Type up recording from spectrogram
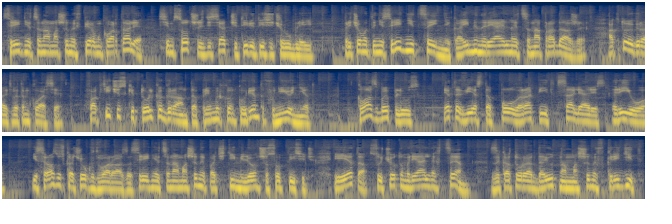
Средняя цена машины в первом квартале 764 тысячи рублей. Причем это не средний ценник, а именно реальная цена продажи. А кто играет в этом классе? Фактически только Гранта, прямых конкурентов у нее нет. Класс B+, это Веста, Polo, Rapid, Solaris, Rio, и сразу скачок в два раза. Средняя цена машины почти миллион шестьсот тысяч. И это с учетом реальных цен, за которые отдают нам машины в кредит.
